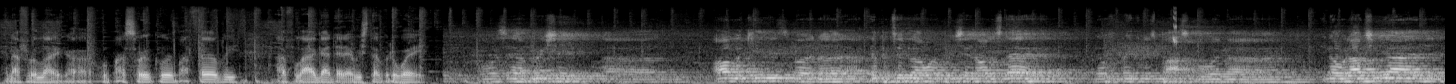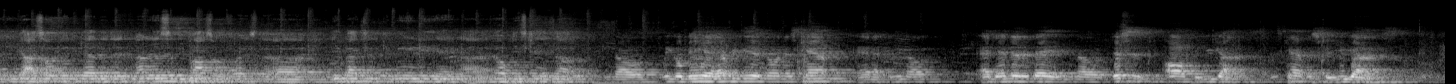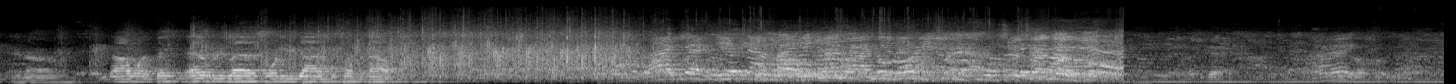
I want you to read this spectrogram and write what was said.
And I feel like uh, with my circle, with my family, I feel like I got that every step of the way. I want to say I appreciate uh, all the kids, but uh, in particular, I want to appreciate all the staff you know, for making this possible. And, uh, you know, without you guys, and you guys holding together, none of this would be possible for us to uh, give back to the community and uh, help these kids out. You know, we gonna be here every year during this camp, and uh, you know, at the end of the day, you know, this is all for you guys. This camp is for you guys, and uh, you know, I want to thank every last one of you guys for coming out.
